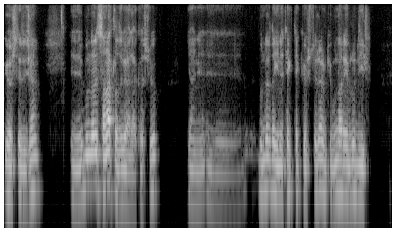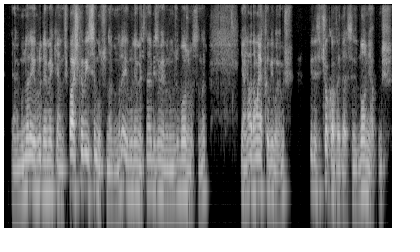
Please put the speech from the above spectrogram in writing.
göstereceğim. E, bunların sanatla da bir alakası yok. Yani e, bunları da yine tek tek gösteriyorum ki bunlar Ebru değil. Yani bunlara Ebru demek yanlış. Başka bir isim bulsunlar bunlara. Ebru demesinler, bizim Ebru'muzu bozmasınlar. Yani adam ayakkabı boyamış. Birisi çok affedersiniz don yapmış.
